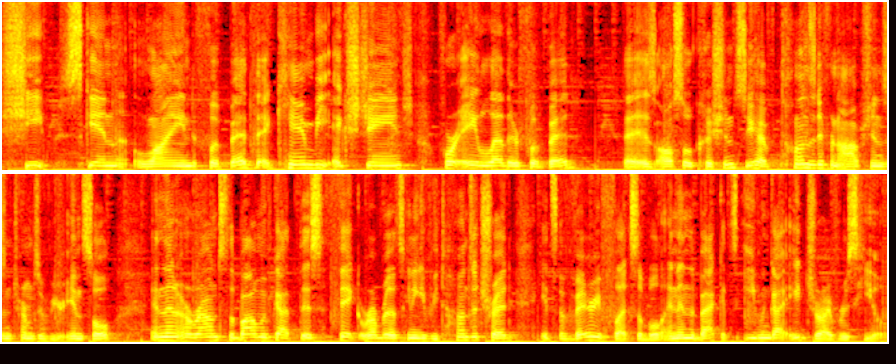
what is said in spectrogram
sheepskin lined footbed that can be exchanged for a leather footbed that is also cushioned. So you have tons of different options in terms of your insole. And then around to the bottom we've got this thick rubber that's going to give you tons of tread. It's very flexible. And in the back it's even got a driver's heel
